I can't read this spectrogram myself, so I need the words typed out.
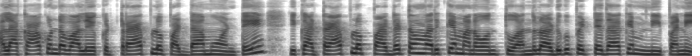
అలా కాకుండా వాళ్ళ యొక్క ట్రాప్లో పడ్డాము అంటే ఇక ఆ ట్రాప్లో పడటం వరకే మన వంతు. అందులో అడుగు పెట్టేదాకే నీ పని.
